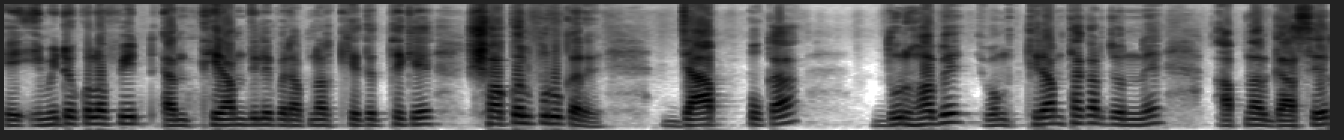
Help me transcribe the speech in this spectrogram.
এই ইমিটোকোলোপিড অ্যান্ড থিরাম দিলে পরে আপনার ক্ষেতের থেকে সকল প্রকারের জাপ পোকা দূর হবে এবং থিরাম থাকার জন্যে আপনার গাছের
